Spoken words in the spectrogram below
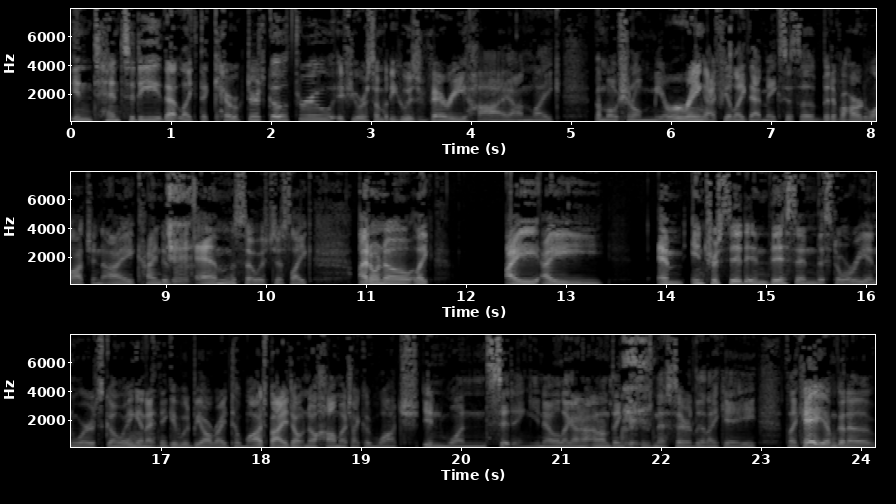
intensity that like the characters go through if you're somebody who is very high on like emotional mirroring i feel like that makes this a bit of a hard watch and i kind of Mhm. am so it's just like i don't know like i i am interested in this and the story and where it's going and i think it would be all right to watch but i don't know how much i could watch in one sitting you know like i don't, I don't think this is necessarily like a like hey i'm gonna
